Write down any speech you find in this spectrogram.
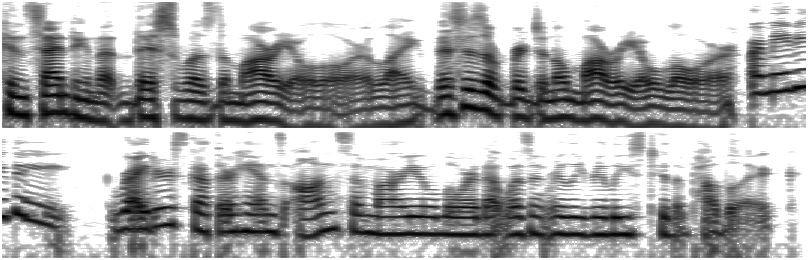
consenting that this was the Mario lore. Like this is original Mario lore. Or maybe they writers got their hands on some Mario lore that wasn't really released to the public.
